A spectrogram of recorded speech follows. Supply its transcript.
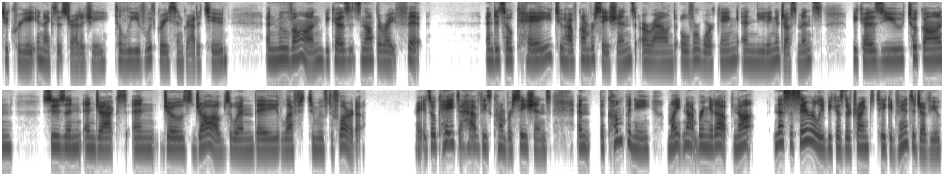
to create an exit strategy, to leave with grace and gratitude, and move on because it's not the right fit. And it's okay to have conversations around overworking and needing adjustments because you took on Susan and Jack's and Joe's jobs when they left to move to Florida right? It's okay to have these conversations. And the company might not bring it up, not necessarily because they're trying to take advantage of you,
